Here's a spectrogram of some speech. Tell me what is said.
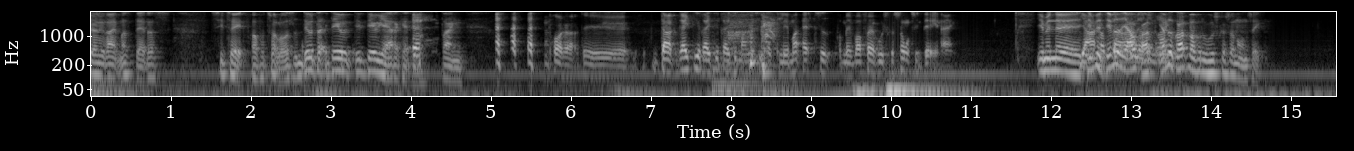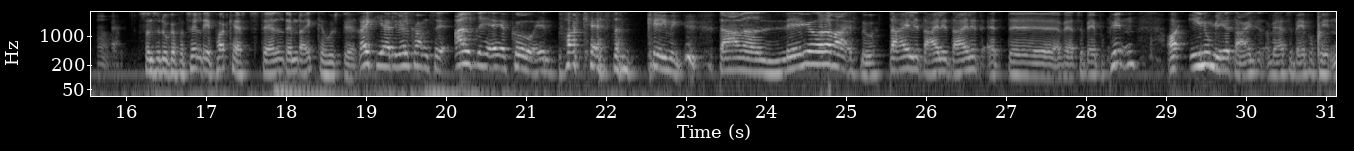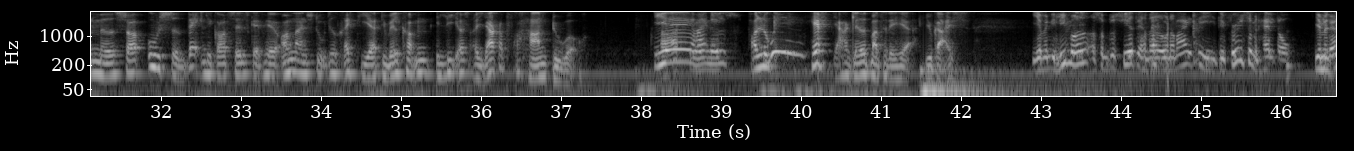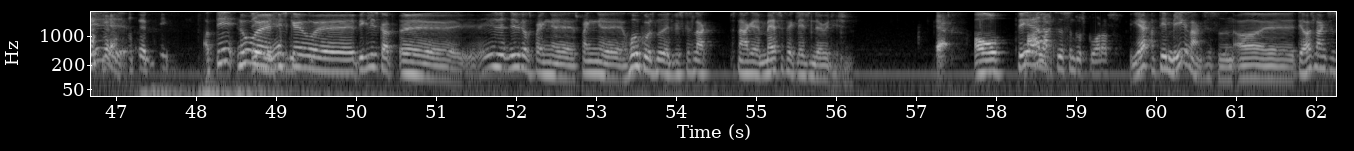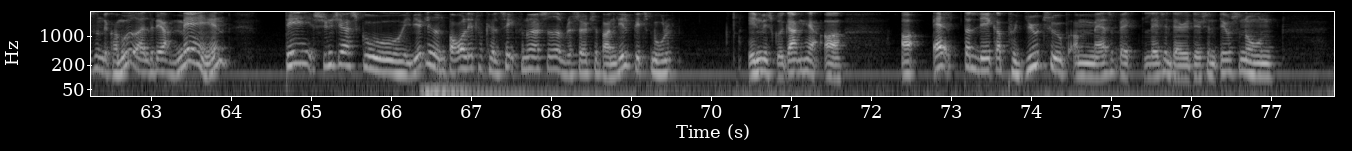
Johnny Reimers datters citat fra for 12 år siden. Det er jo, det er jo, det, det er jo jer, der kan det, drenge. Prøv at høre, det, der er rigtig, rigtig, rigtig mange ting, jeg glemmer altid. Men hvorfor jeg husker sådan nogle ting, det aner jeg ikke. Jamen, øh, det, ved, det ved jeg jo godt. Jeg ved godt, hvorfor du husker sådan nogle ting. Ja. Sådan så du kan fortælle det i podcast til alle dem, der ikke kan huske det. Rigtig hjertelig velkommen til Aldrig AFK, en podcast om gaming, der har været længe undervejs nu. Dejligt, dejligt, dejligt at, øh, at være tilbage på pinden. Og endnu mere dejligt at være tilbage på pinden med så usædvanligt godt selskab her i online-studiet. Rigtig hjertelig velkommen, Elias og Jakob fra Han Duo. Yeah, hej Niels. Hold nu kæft, jeg har glædet mig til det her, you guys. Jamen i lige måde, og som du siger, det har været undervejs i, det føles som et halvt år. Jamen, det- fald. Og det, nu, Det er øh, vi skal jo, øh, vi kan lige så godt, øh, lige så godt springe, øh, springe øh, hovedkulsen ned, at vi skal snakke, snakke Mass Effect Legendary Edition. Ja. Og det Meget er, lang tid siden du spurgte os. ja, og det er mega lang tid siden, og øh, det er også lang tid siden, det kom ud og alt det der, men det synes jeg skulle i virkeligheden borge lidt for kvalitet, for nu har jeg siddet og researchet bare en lille bit smule, inden vi skulle i gang her, og, og alt, der ligger på YouTube om Mass Effect Legendary Edition, det er jo sådan nogle...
